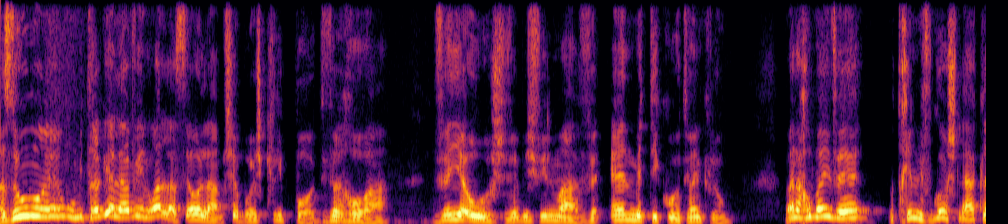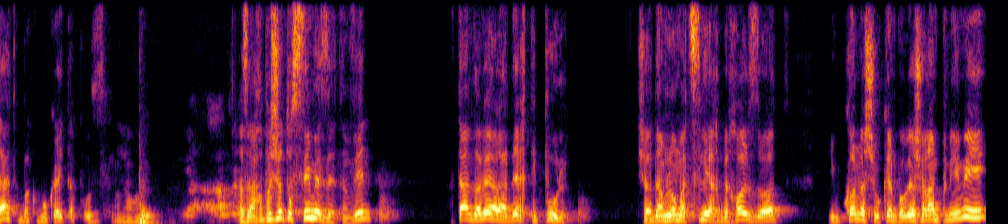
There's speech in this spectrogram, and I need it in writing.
אז הוא, הוא מתרגל להבין, וואלה, זה עולם שבו יש קליפות ורוע וייאוש, ובשביל מה, ואין מתיקות ואין כלום. ואנחנו באים ומתחילים לפגוש לאט לאט בקבוקי תפוז, אז אנחנו פשוט עושים את זה, אתה מבין? אתה מדבר על הדרך טיפול, שאדם לא מצליח בכל זאת, עם כל מה שהוא כן פוגש עולם פנימי,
